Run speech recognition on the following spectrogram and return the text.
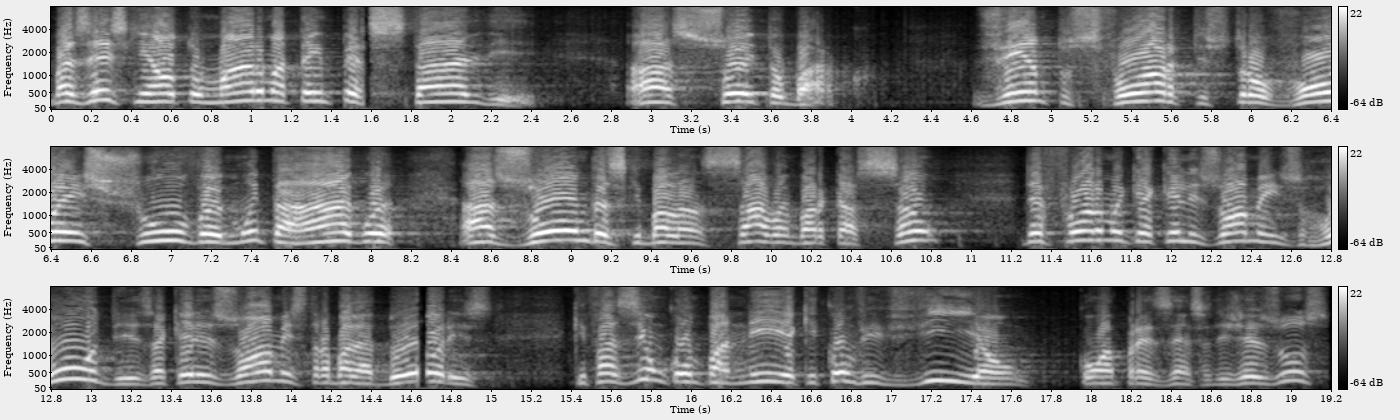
Mas eis que em alto mar uma tempestade açoita o barco. Ventos fortes, trovões, chuva, muita água, as ondas que balançavam a embarcação, de forma que aqueles homens rudes, aqueles homens trabalhadores, que faziam companhia, que conviviam com a presença de Jesus,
